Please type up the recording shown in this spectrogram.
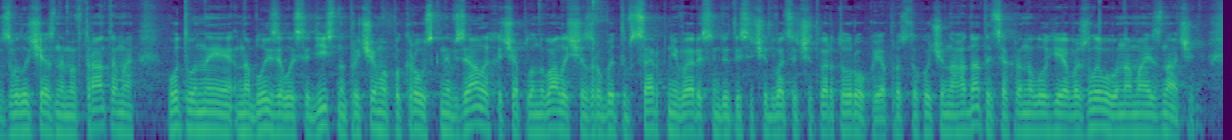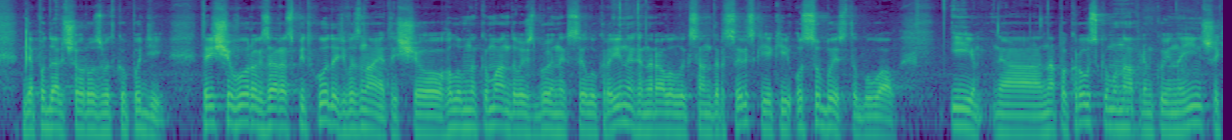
з величезними втратами. От вони наблизилися дійсно. Причому Покровськ не взяли, хоча планували ще зробити в серпні-вересні 2024 року. Я просто хочу нагадати, ця хронологія важлива, вона має значення для подальшого розвитку подій. Те, що ворог зараз підходить, ви знаєте, що головнокомандувач збройних сил України, генерал Олександр Сирський, який особисто бував. І а, на Покровському напрямку, і на інших,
